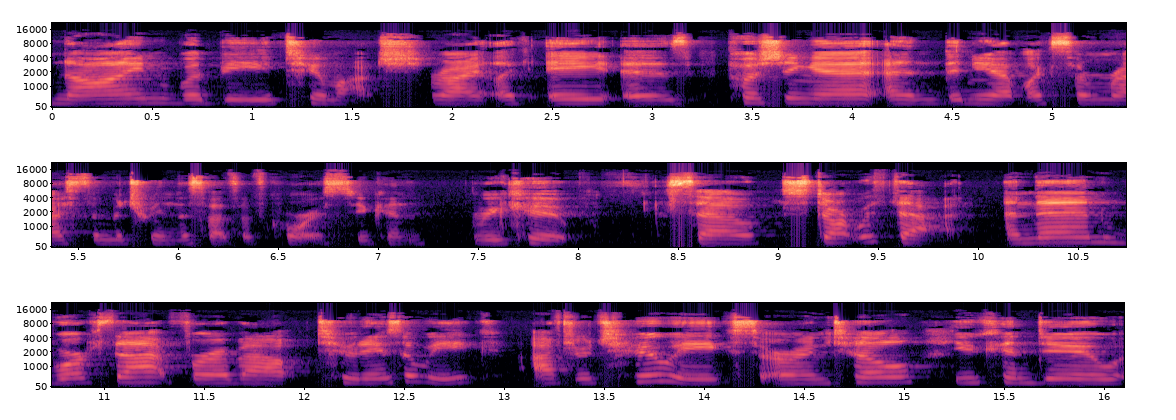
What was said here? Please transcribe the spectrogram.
9 would be too much right? Like 8 is pushing it and then you have like some rest in between the sets of course you can recoup. So start with that and then work that for about two days a week. After two weeks, or until you can do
